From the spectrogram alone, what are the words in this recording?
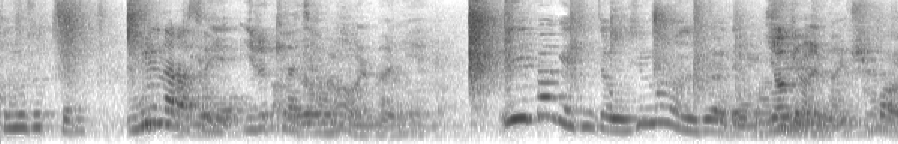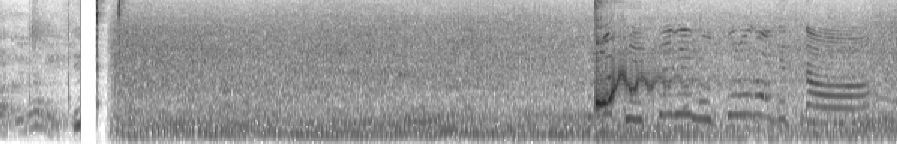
너무 좋지. 우리나라에서 이- 이렇게 자면 얼마니? 1박에 진짜 50만 원 줘야 될 것 같아. 여기는 얼마니? 개 때문에 못 들어가겠다.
